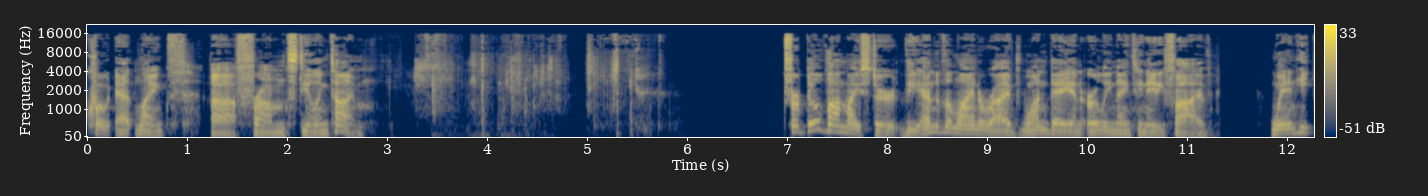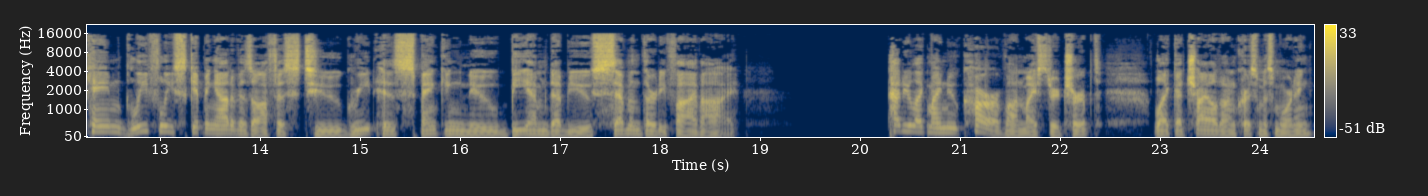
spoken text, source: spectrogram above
quote at length uh, from Stealing Time. For Bill von Meister, the end of the line arrived one day in early 1985 when he came gleefully skipping out of his office to greet his spanking new BMW 735i. How do you like my new car? Von Meister chirped, like a child on Christmas morning.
